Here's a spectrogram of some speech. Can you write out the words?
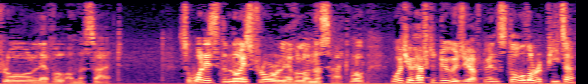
floor level on the site. So what is the noise floor level on the site? Well, what you have to do is you have to install the repeater,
